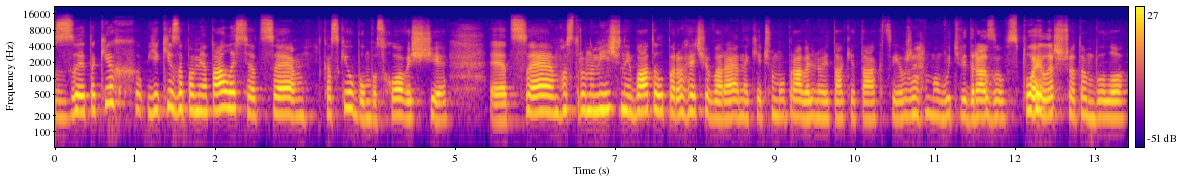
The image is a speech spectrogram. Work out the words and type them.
З таких, які запам'яталися, це казки у бомбосховищі, це гастрономічний батл пироги чи вареники. Чому правильно і так, і так. Це я вже, мабуть, відразу спойлер, що там було.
